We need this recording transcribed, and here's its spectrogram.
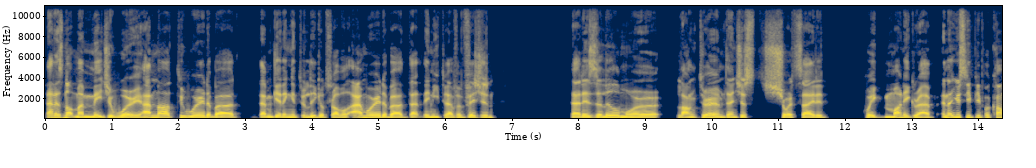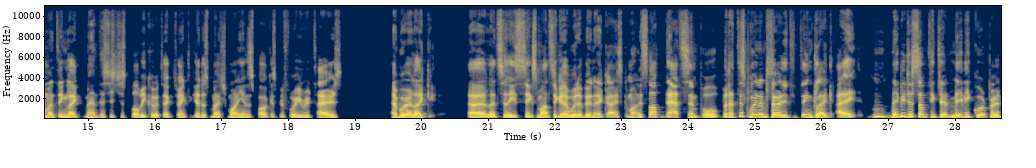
that is not my major worry. I'm not too worried about them getting into legal trouble. I'm worried about that they need to have a vision that is a little more long term than just short sighted, quick money grab. And then you see people commenting like, "Man, this is just Bobby Kotick trying to get as much money in his pockets before he retires." And we're like, uh, let's say six months ago, I would have been like, guys, come on, it's not that simple. But at this point, I'm starting to think like, I mm, maybe there's something to it. Maybe corporate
